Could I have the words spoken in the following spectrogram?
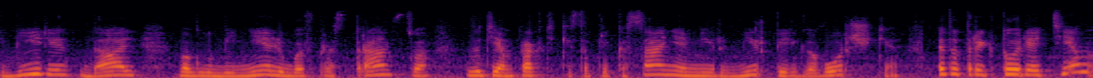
Сибири, даль, во глубине, любовь пространства, затем практики соприкасания, мир и мир, переговорщики. Эта траектория тем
